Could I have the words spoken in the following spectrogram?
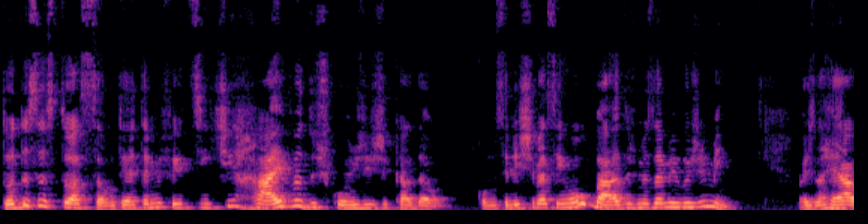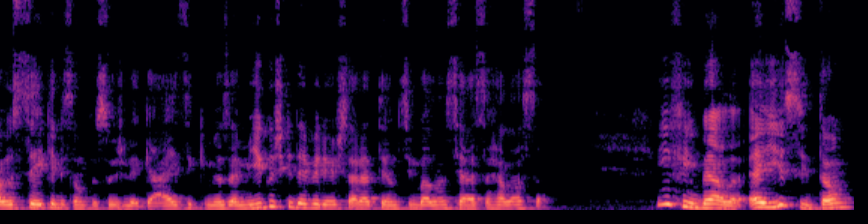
Toda essa situação tem até me feito sentir raiva dos cônjuges de cada um, como se eles tivessem roubado os meus amigos de mim. Mas na real eu sei que eles são pessoas legais e que meus amigos que deveriam estar atentos em balancear essa relação. Enfim, Bela, é isso então?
